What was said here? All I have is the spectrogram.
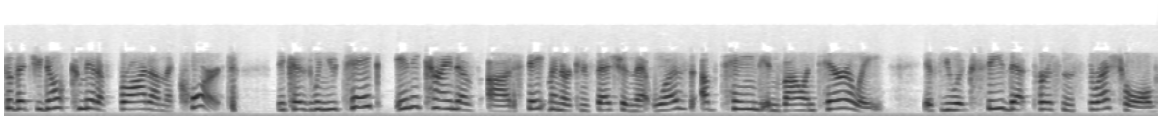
so that you don't commit a fraud on the court. Because when you take any kind of uh, statement or confession that was obtained involuntarily, if you exceed that person's threshold,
